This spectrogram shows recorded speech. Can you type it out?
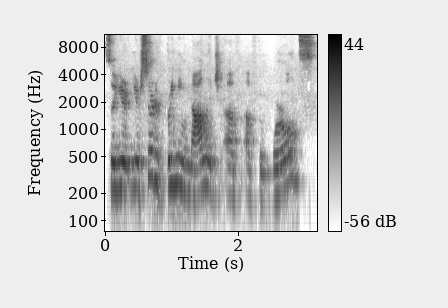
So you're, you're sort of bringing knowledge of, of the worlds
